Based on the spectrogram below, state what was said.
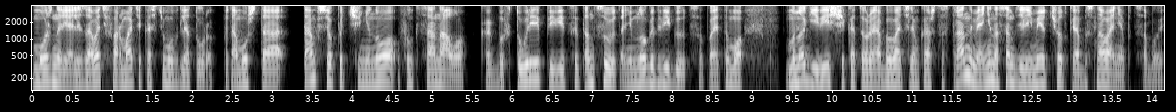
можно реализовать в формате костюмов для тура, потому что там все подчинено функционалу. Как бы в туре певицы танцуют, они много двигаются, поэтому многие вещи, которые обывателям кажутся странными, они на самом деле имеют четкое обоснование под собой.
